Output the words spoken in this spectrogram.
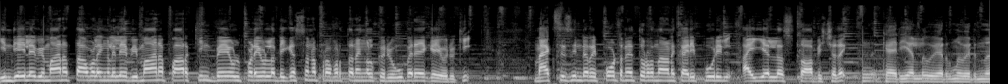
ഇന്ത്യയിലെ വിമാനത്താവളങ്ങളിലെ വിമാന പാർക്കിംഗ് ബേ ഉൾപ്പെടെയുള്ള വികസന പ്രവർത്തനങ്ങൾക്ക് രൂപരേഖയൊരുക്കി. മാക്സിസിന്റെ റിപ്പോർട്ടിനെ തുടർന്നാണ് കരിപ്പൂരിൽ ഐ എൽ എസ് സ്ഥാപിച്ചത്. കരിയറിൽ ഉയർന്നു വരുന്ന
